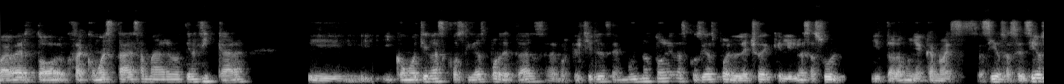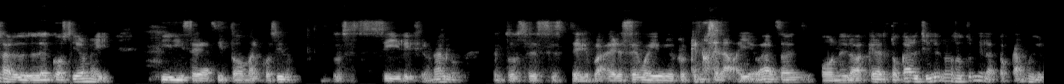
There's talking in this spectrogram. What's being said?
va a haber todo, o sea, cómo está esa madre, no tiene ni cara y, y cómo tiene las cosillas por detrás, o sea, porque el chile es muy notorio las cosillas por el hecho de que el hilo es azul y toda la muñeca no es así, o sea, sencillo, o sea, le cosieron ahí y se ve así todo mal cosido, entonces sí le hicieron algo. Entonces, este, va a ver ese güey, yo creo que no se la va a llevar, ¿sabes? O ni la va a querer tocar. El chile nosotros ni la tocamos. Yo,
